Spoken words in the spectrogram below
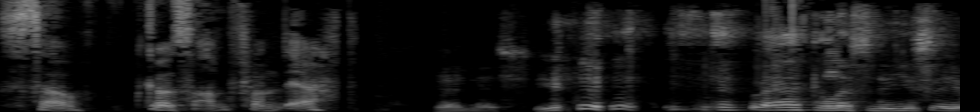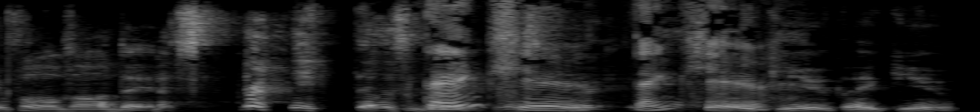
So goes on from there. Goodness. I can listen to you say your poems all day. That's great. That's great. Thank That's you. great. Thank you. Thank you. Thank you.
